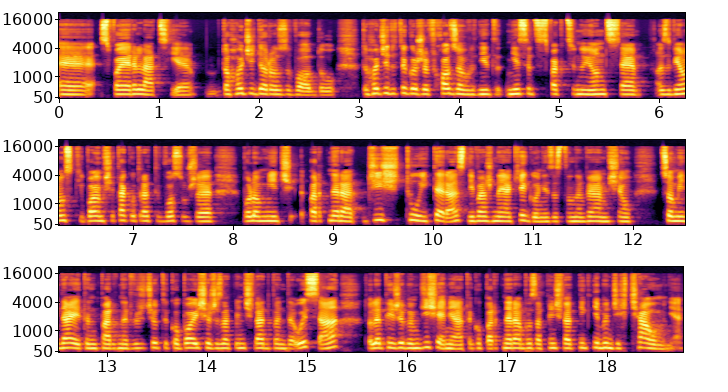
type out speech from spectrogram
e, swoje relacje, dochodzi do rozwodu, dochodzi do tego, że wchodzą w niesatysfakcjonujące związki, boją się tak utraty włosów, że wolą mieć partnera dziś, tu i teraz, nieważne jakiego, nie zastanawiałam się, co mi daje ten partner w życiu, tylko boję się, że za pięć lat będę łysa, to lepiej, żebym dzisiaj miała tego partnera, bo za pięć lat nikt nie będzie chciał mnie,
